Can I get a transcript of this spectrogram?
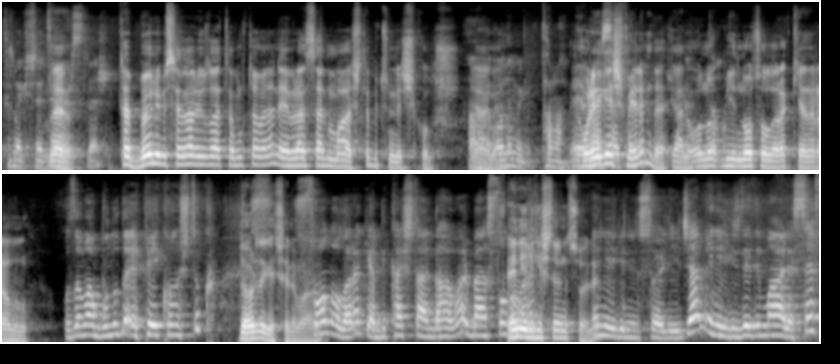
tırnak içinde teröristler. Tabii böyle bir senaryo zaten muhtemelen evrensel maaşla bütünleşik olur. Ha, Yani onu mu? Tamam. oraya geçmeyelim de yani onu Tamam. bir not olarak kenara alalım. O zaman bunu da epey konuştuk. Dörde geçelim abi. Son olarak ya birkaç tane daha var. Ben son en olarak ilginçlerini söyle. en ilgini söyleyeceğim. En ilginç dediğim maalesef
